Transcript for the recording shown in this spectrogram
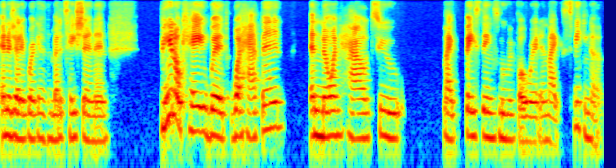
energetic work and meditation and being okay with what happened and knowing how to like face things moving forward and like speaking up.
